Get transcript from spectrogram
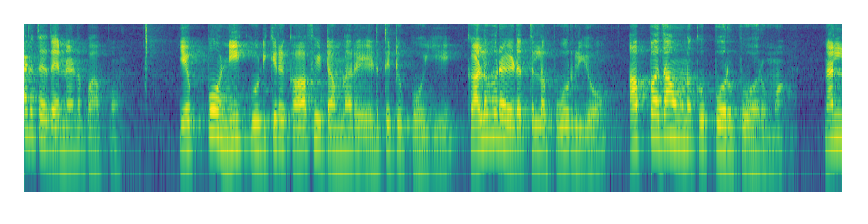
அடுத்தது என்னன்னு பார்ப்போம் எப்போ நீ குடிக்கிற காஃபி டம்ளரை எடுத்துட்டு போய் கழுவுற இடத்துல போடுறியோ அப்போ தான் உனக்கு பொறுப்பு வருமா? நல்ல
